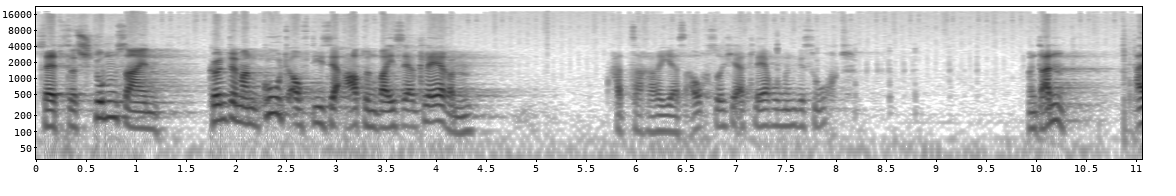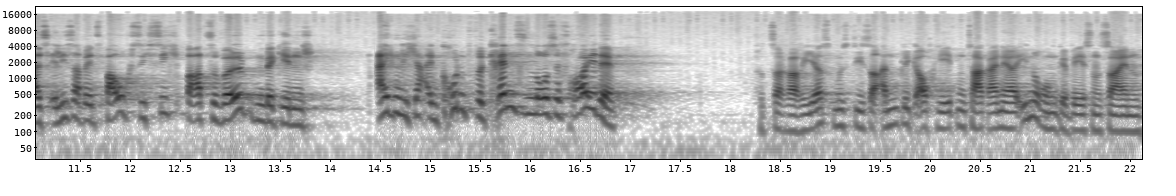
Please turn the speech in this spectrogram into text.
Selbst das Stummsein könnte man gut auf diese Art und Weise erklären. Hat Zacharias auch solche Erklärungen gesucht? Und dann, als Elisabeths Bauch sich sichtbar zu wölben beginnt, eigentlich ja ein Grund für grenzenlose Freude. Für Zacharias muss dieser Anblick auch jeden Tag eine Erinnerung gewesen sein,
